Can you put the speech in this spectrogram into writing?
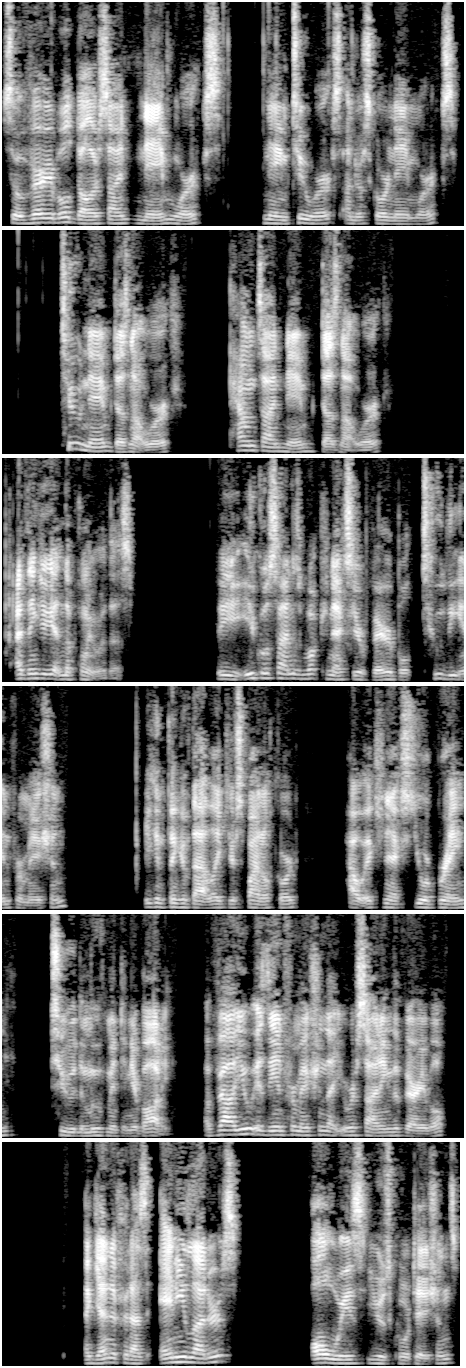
So variable dollar sign name works, name 2 works, underscore name works, Two name does not work, pound sign name does not work. I think you're getting the point with this. The equal sign is what connects your variable to the information, you can think of that like your spinal cord, how it connects your brain to the movement in your body. A value is the information that you're assigning the variable. Again, if it has any letters, always use quotations.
